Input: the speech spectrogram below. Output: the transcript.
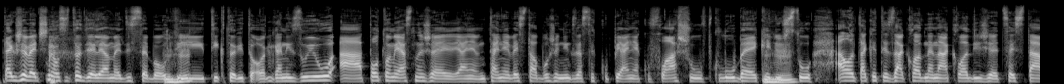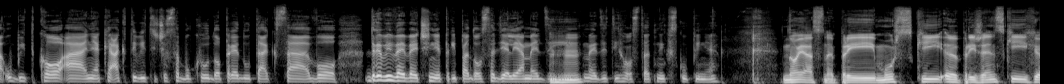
Takže väčšinou si to delia medzi sebou tí, tí, ktorí to organizujú a potom jasné, že ja neviem, tá nevesta alebo ženich zase kúpia nejakú flašu v klube, keď uh-huh. už sú, ale také tie základné náklady, že cesta, ubytko a nejaké aktivity, čo sa bukujú dopredu, tak tak sa vo drvivej väčšine prípadov sa delia medzi, mm-hmm. medzi tých ostatných v skupine. No jasné, pri, mužský, e, pri ženských e,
